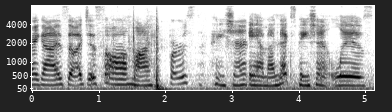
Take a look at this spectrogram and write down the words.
right guys so i just saw my first patient and my next patient lives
